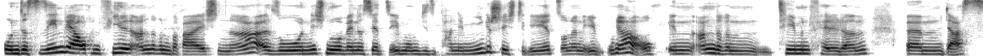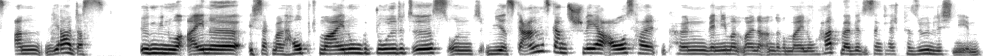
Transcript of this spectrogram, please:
Und das sehen wir auch in vielen anderen Bereichen. Ne? Also nicht nur, wenn es jetzt eben um diese Pandemie-Geschichte geht, sondern eben ja auch in anderen Themenfeldern, ähm, dass an, ja, dass irgendwie nur eine, ich sag mal, Hauptmeinung geduldet ist und wir es ganz, ganz schwer aushalten können, wenn jemand mal eine andere Meinung hat, weil wir das dann gleich persönlich nehmen.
